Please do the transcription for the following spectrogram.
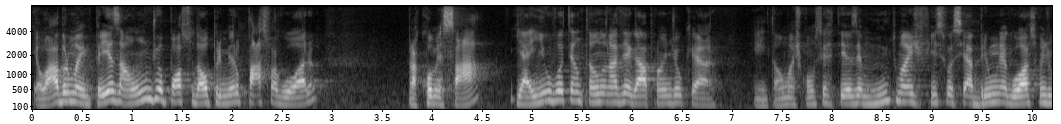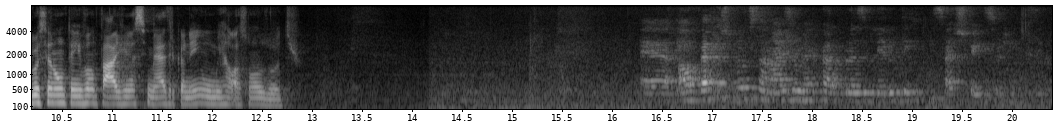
Eu abro uma empresa onde eu posso dar o primeiro passo agora para começar e aí eu vou tentando navegar para onde eu quero. Então, mas com certeza é muito mais difícil você abrir um negócio onde você não tem vantagem assimétrica nenhuma em relação aos outros. É, a oferta de profissionais no mercado brasileiro tem satisfeito seus requisitos?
